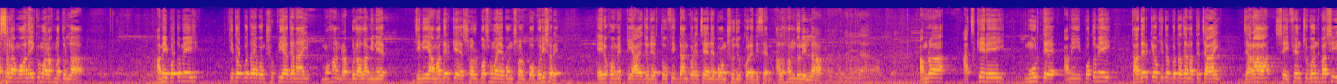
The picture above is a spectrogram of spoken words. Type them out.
আসসালামু আলাইকুম রহমতুল্লাহ। আমি প্রথমেই কৃতজ্ঞতা এবং সুক্রিয়া জানাই মহান রাব্বুল আলমিনের, যিনি আমাদেরকে স্বল্প সময় এবং স্বল্প পরিসরে এইরকম একটি আয়োজনের তৌফিক দান করেছেন এবং সুযোগ করে দিছেন। আলহামদুলিল্লাহ। আমরা আজকের এই মুহূর্তে আমি প্রথমেই তাদেরকেও কৃতজ্ঞতা জানাতে চাই, যারা সেই ফেঞ্চুগঞ্জবাসী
